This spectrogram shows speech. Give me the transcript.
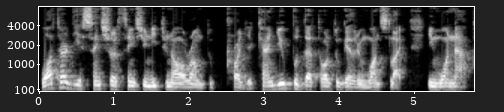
what are the essential things you need to know around the project? Can you put that all together in one slide, in one app?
